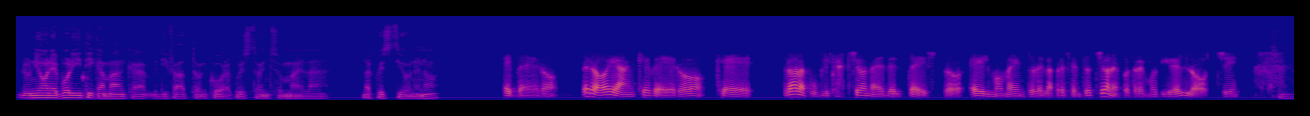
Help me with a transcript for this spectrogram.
L'unione politica manca di fatto ancora, questa insomma è la, la questione, no? È vero, però è anche vero che tra la pubblicazione del testo e il momento della presentazione, potremmo dire l'oggi, sì.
